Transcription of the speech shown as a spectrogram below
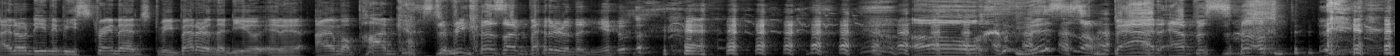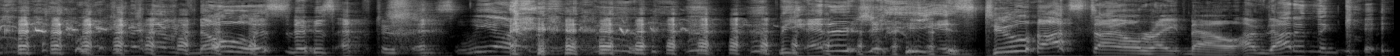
I don't need to be straight edge to be better than you in it. I'm a podcaster because I'm better than you. oh, this is a bad episode. We're gonna have no listeners after this. We are the energy is too hostile right now. I'm not in the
